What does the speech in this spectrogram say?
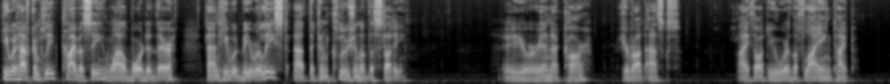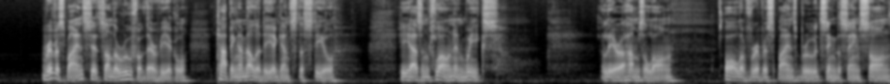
he would have complete privacy while boarded there, and he would be released at the conclusion of the study. You're in a car? Girat asks. I thought you were the flying type. Riverspine sits on the roof of their vehicle, tapping a melody against the steel. He hasn't flown in weeks. Leera hums along. All of Riverspine's brood sing the same song,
